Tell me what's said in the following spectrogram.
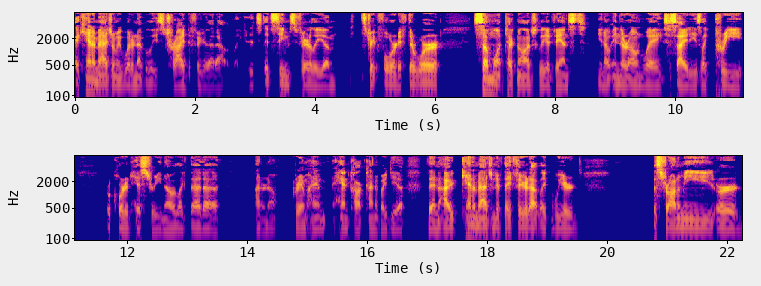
I can't imagine we wouldn't have at least tried to figure that out. Like it's it seems fairly um, straightforward. If there were somewhat technologically advanced, you know, in their own way, societies like pre-recorded history, you know, like that. Uh, I don't know, Graham Han- Hancock kind of idea. Then I can't imagine if they figured out like weird astronomy or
